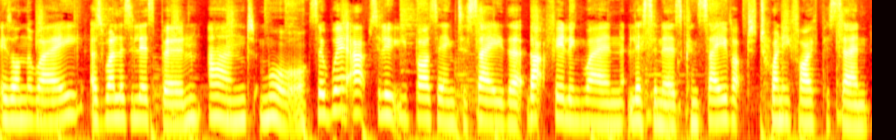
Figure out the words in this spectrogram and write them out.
is on the way, as well as Lisbon and more. So we're absolutely buzzing to say that that feeling when listeners can save up to 25%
